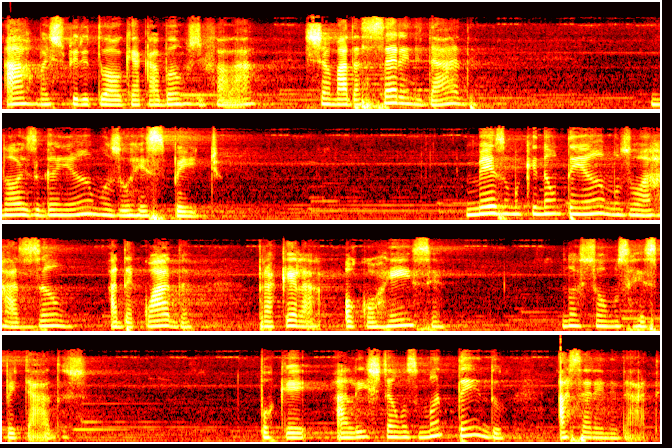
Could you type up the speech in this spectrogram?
arma espiritual que acabamos de falar, chamada serenidade, nós ganhamos o respeito. Mesmo que não tenhamos uma razão adequada para aquela ocorrência, nós somos respeitados. Porque ali estamos mantendo a serenidade.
